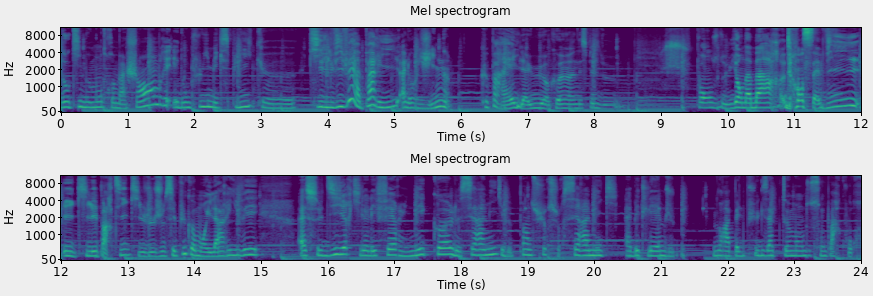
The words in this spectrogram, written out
Donc il me montre ma chambre et donc lui m'explique euh, qu'il vivait à Paris à l'origine, que pareil, il a eu quand même un espèce de pense, de y en a marre dans sa vie et qu'il est parti. je ne sais plus comment il est arrivé à se dire qu'il allait faire une école de céramique et de peinture sur céramique à Bethléem. Je me rappelle plus exactement de son parcours.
